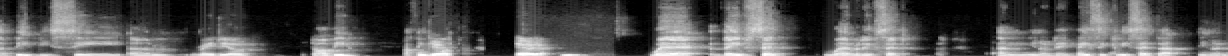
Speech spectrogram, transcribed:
a BBC um, radio Derby, I think yeah. it was. Yeah, yeah. Where they've said whatever they've said, and you know they basically said that you know,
